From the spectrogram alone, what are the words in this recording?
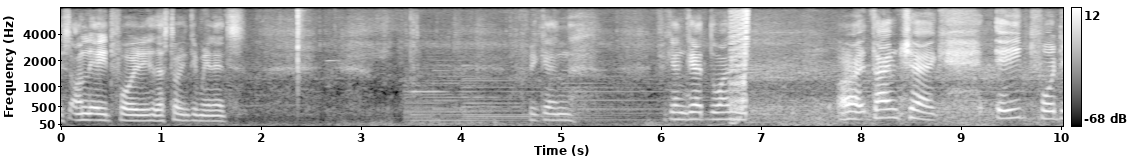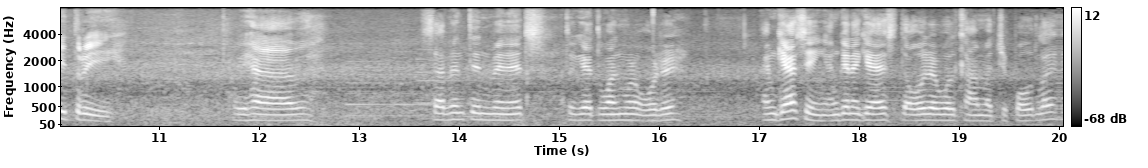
It's only 8:40. That's 20 minutes. If we can, if we can get one. All right, time check. 8:43. We have 17 minutes to get one more order. I'm guessing, I'm gonna guess the order will come at Chipotle.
